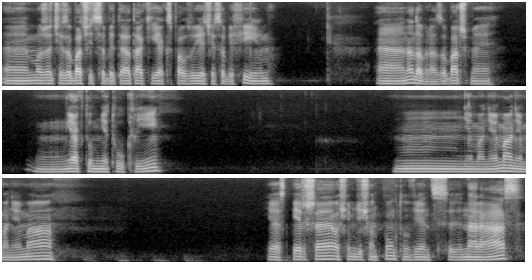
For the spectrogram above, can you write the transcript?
E, Możecie zobaczyć sobie te ataki, jak spauzujecie sobie film. E, No dobra, zobaczmy, mm, jak tu mnie tłukli. Mm, Nie ma, nie ma, nie ma, nie ma. Jest pierwsze 80 punktów, więc y, na raz.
